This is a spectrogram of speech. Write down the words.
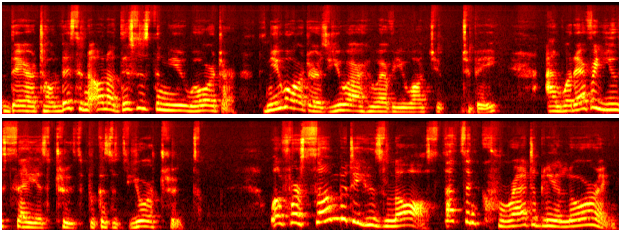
they are told, listen, oh no, this is the new order. The new order is you are whoever you want you to be. And whatever you say is truth because it's your truth. Well, for somebody who's lost, that's incredibly alluring.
